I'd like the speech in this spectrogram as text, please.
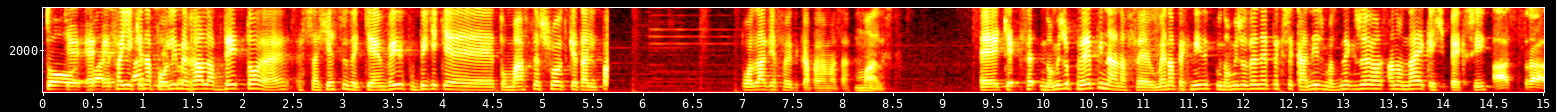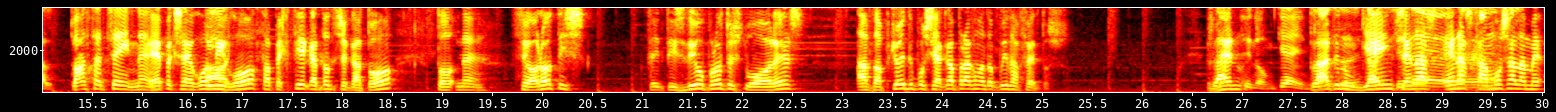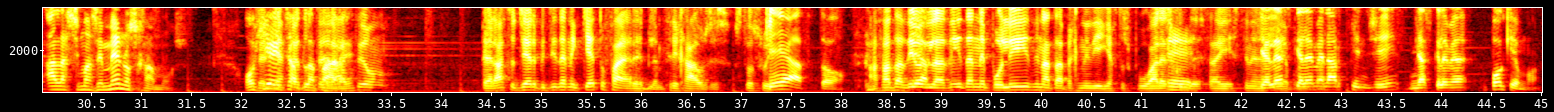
το, και το ε, έφαγε και ένα ανεξάντλητο. πολύ μεγάλο update τώρα, ε, στις αρχές του Δεκέμβρη, που μπήκε και το Master Sword και τα λοιπά. Πολλά διαφορετικά πράγματα. Μάλιστα. Ε, και θε- νομίζω πρέπει να αναφέρουμε ένα παιχνίδι που νομίζω δεν έπαιξε κανείς μας. Δεν ξέρω αν ο Nike έχει παίξει. Astral. Το Astral Chain, ναι. Έπαιξα εγώ Α, λίγο, θα παιχτεί 100%. Το, ναι. Θεωρώ τις, τε- τις δύο πρώτες του ώρες από τα πιο εντυπωσιακά πράγματα που είδα φέτος. Δεν- Platinum Games. Platinum Εντάξει, Games, είναι- ένας, ένας χαμός αλλά, με, αλλά συμμαζεμένος χαμός. Όχι Παιδιά, έτσι φέτος απλά πάρε. τεράστιο, τεράστιο JRPG ήταν και το Fire Emblem Three Houses στο Switch. Και αυτό. Αυτά τα δύο Και- δηλαδή ήταν πολύ δυνατά παιχνίδια για αυτούς που αρέσκονται Ε, στα, στην Και στα λες και Ιαπωνικά. λέμε ένα RPG, μιας και λέμε Pokemon.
